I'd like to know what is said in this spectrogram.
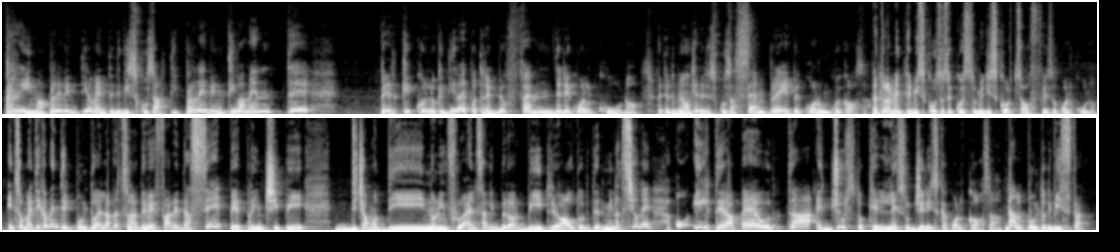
prima, preventivamente, devi scusarti preventivamente perché quello che dirai potrebbe offendere qualcuno. Vedete, dobbiamo chiedere scusa sempre e per qualunque cosa. Naturalmente mi scuso se questo mio discorso ha offeso qualcuno. Insomma, eticamente il punto è la persona deve fare da sé per principi, diciamo, di non influenza, libero arbitrio, autodeterminazione, o il terapeuta è giusto che le suggerisca qualcosa? Dal punto di vista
